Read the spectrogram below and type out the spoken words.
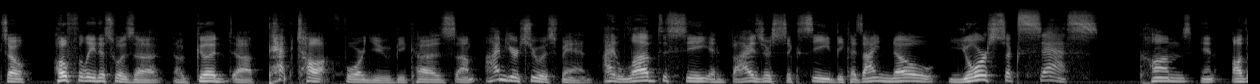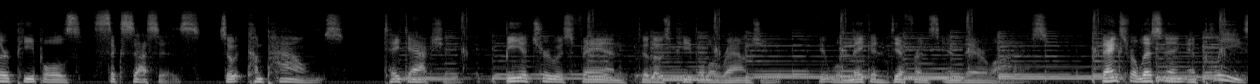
So hopefully this was a, a good uh, pep talk for you because um, I'm your truest fan. I love to see advisors succeed because I know your success comes in other people's successes. So it compounds. Take action. Be a truest fan to those people around you. It will make a difference in their lives. Thanks for listening, and please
